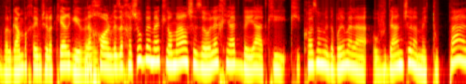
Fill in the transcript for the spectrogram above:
אבל גם בחיים של ה-caregiver. נכון, וזה חשוב באמת לומר שזה הולך יד ביד, כי, כי כל הזמן מדברים על האובדן של המטופל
